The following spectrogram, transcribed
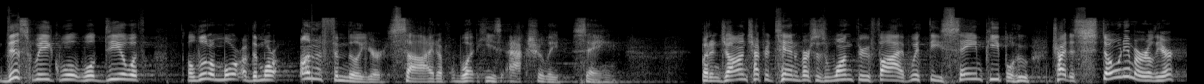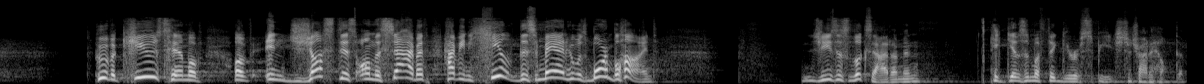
This week, we'll, we'll deal with a little more of the more unfamiliar side of what he's actually saying. But in John chapter 10, verses 1 through 5, with these same people who tried to stone him earlier, who have accused him of, of injustice on the Sabbath, having healed this man who was born blind. Jesus looks at him and he gives them a figure of speech to try to help them.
